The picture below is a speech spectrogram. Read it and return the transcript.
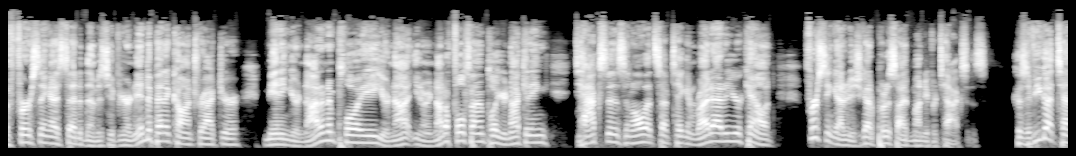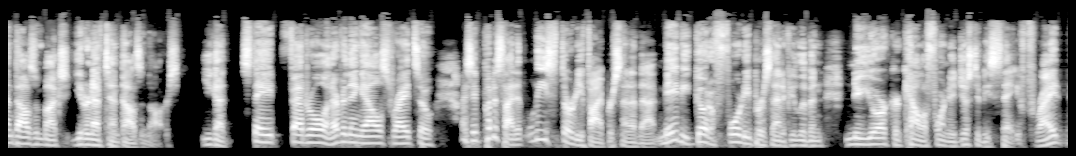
the first thing I said to them is if you're an independent contractor, meaning you're not an employee, you're not, you know, you're not a full-time employee, you're not getting taxes and all that stuff taken right out of your account. First thing you got to do is you got to put aside money for taxes. Because if you got 10,000 bucks, you don't have $10,000. You got state, federal, and everything else, right? So I say put aside at least 35% of that. Maybe go to 40% if you live in New York or California just to be safe, right?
